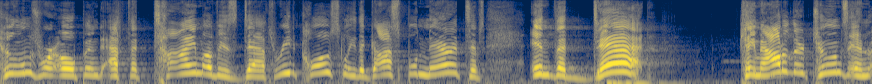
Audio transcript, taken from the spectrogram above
Tombs were opened at the time of his death. Read closely the gospel narratives. And the dead came out of their tombs and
